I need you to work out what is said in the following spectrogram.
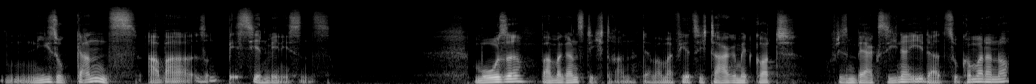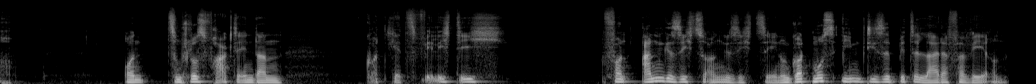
Nie so ganz, aber so ein bisschen wenigstens. Mose war mal ganz dicht dran. Der war mal 40 Tage mit Gott auf diesem Berg Sinai, dazu kommen wir dann noch. Und zum Schluss fragte er ihn dann, Gott, jetzt will ich dich von Angesicht zu Angesicht sehen. Und Gott muss ihm diese Bitte leider verwehren.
